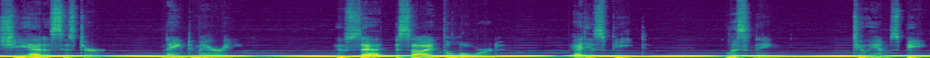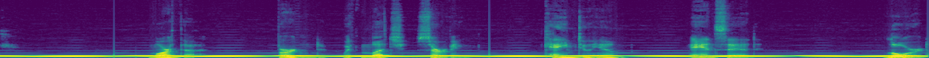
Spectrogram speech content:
She had a sister named Mary who sat beside the Lord at his feet, listening to him speak. Martha, burdened with much serving, came to him and said, Lord,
